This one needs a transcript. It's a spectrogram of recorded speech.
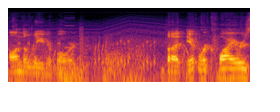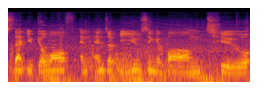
on the leaderboard. But it requires that you go off and end up using a bomb to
